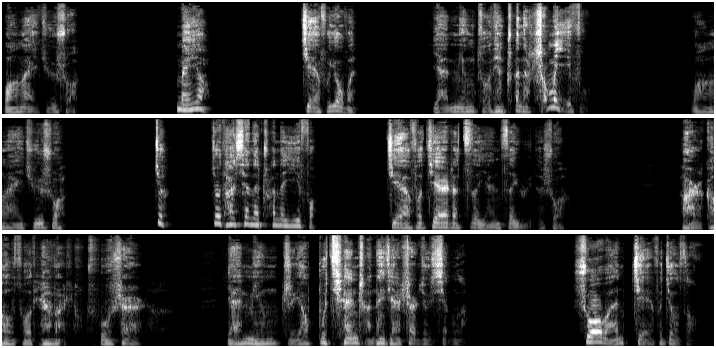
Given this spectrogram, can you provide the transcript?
王爱菊说：“没有。”姐夫又问：“严明昨天穿的什么衣服？”王爱菊说。就就他现在穿的衣服，姐夫接着自言自语地说：“二高昨天晚上出事了，严明只要不牵扯那件事就行了。”说完，姐夫就走了。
